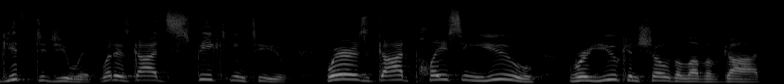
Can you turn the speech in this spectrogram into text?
gifted you with? What is God speaking to you? Where is God placing you where you can show the love of God,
